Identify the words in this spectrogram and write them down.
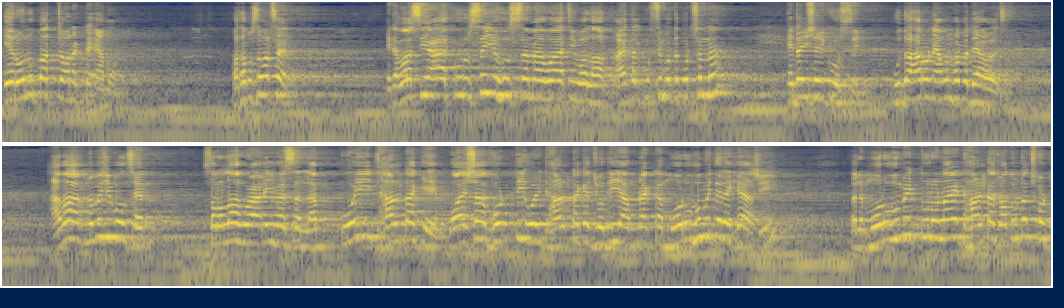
এর অনুপাতটা অনেকটা এমন। কথা বুঝতে পারছেন? এটা ওয়াসিআ কুরসিয়ুহু সামাওয়াতি ওয়াল আরদ। আয়াতুল কুরসির মধ্যে পড়ছেন না? এটাই সেই কুরসি। উদাহরণ এমনভাবে দেওয়া হয়েছে। আবার নবীজি বলছেন সাল্লাল্লাহু আলাইহি ওয়াসাল্লাম, ওই ঢালটাকে, পয়সা ভর্তি ওই ঢালটাকে যদি আমরা একটা মরুভূমিতে রেখে আসি, তাহলে মরুভূমির তুলনায় ঢালটা যতটা ছোট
